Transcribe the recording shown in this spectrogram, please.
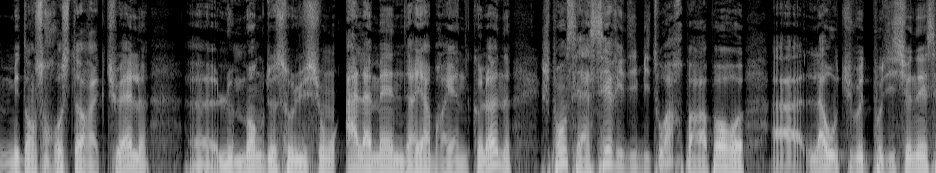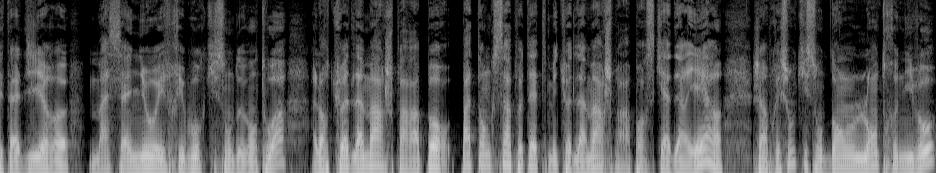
Mais dans ce roster actuel, euh, le manque de solutions à la main derrière Brian Colon, je pense, est assez rédhibitoire par rapport euh, à là où tu veux te positionner, c'est-à-dire euh, Massagno et Fribourg qui sont devant toi. Alors tu as de la marge par rapport, pas tant que ça peut-être, mais tu as de la marge par rapport à ce qu'il y a derrière. J'ai l'impression qu'ils sont dans l'entre-niveau.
